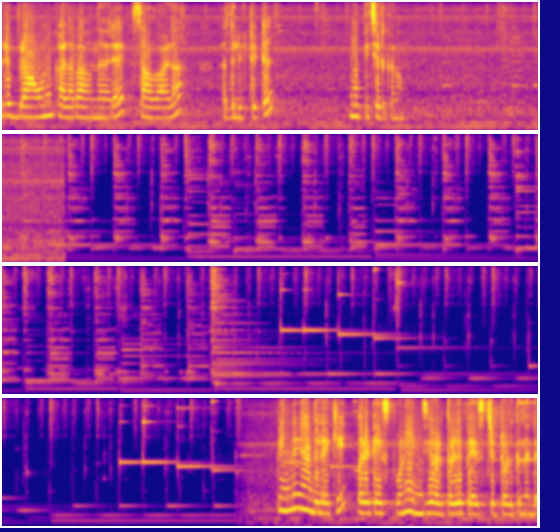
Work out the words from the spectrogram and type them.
ഒരു ബ്രൗൺ കളർ ആവുന്ന വരെ സവാള അതിലിട്ടിട്ട് മൂപ്പിച്ചെടുക്കണം. പിന്നെ ഞാൻ അതിലേക്ക് ഒരു ടീസ്പൂൺ ഇഞ്ചി വെളുത്തുള്ളി പേസ്റ്റ് ഇട്ട് കൊടുക്കുന്നുണ്ട്.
